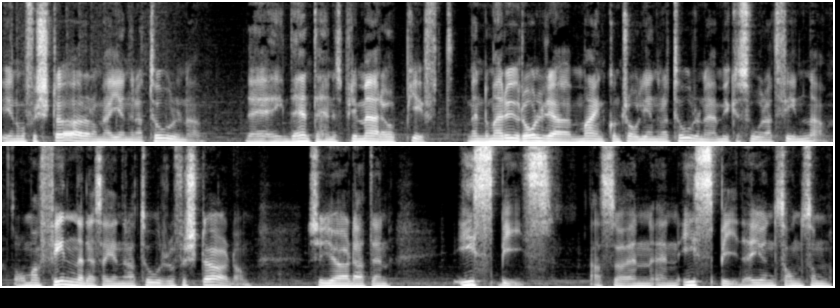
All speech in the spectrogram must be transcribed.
Genom att förstöra de här generatorerna, det är, det är inte hennes primära uppgift. Men de här uråldriga mind control-generatorerna är mycket svåra att finna. Och om man finner dessa generatorer och förstör dem så gör det att en ISBIS, alltså en, en ISBI, det är ju en sån som,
